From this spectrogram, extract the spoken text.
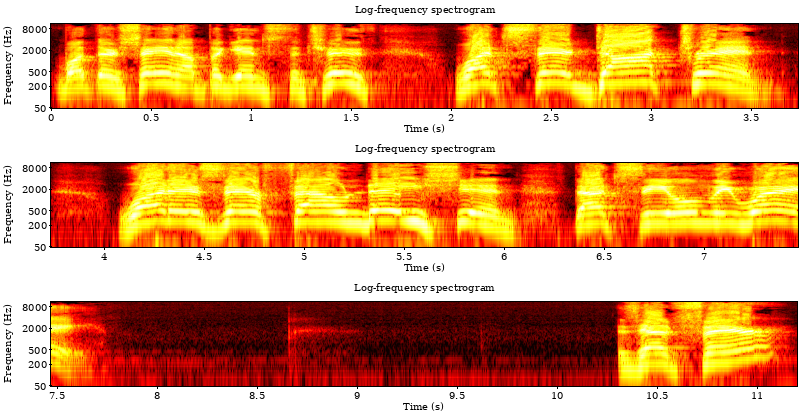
what they're saying up against the truth. What's their doctrine? What is their foundation? That's the only way. Is that fair?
